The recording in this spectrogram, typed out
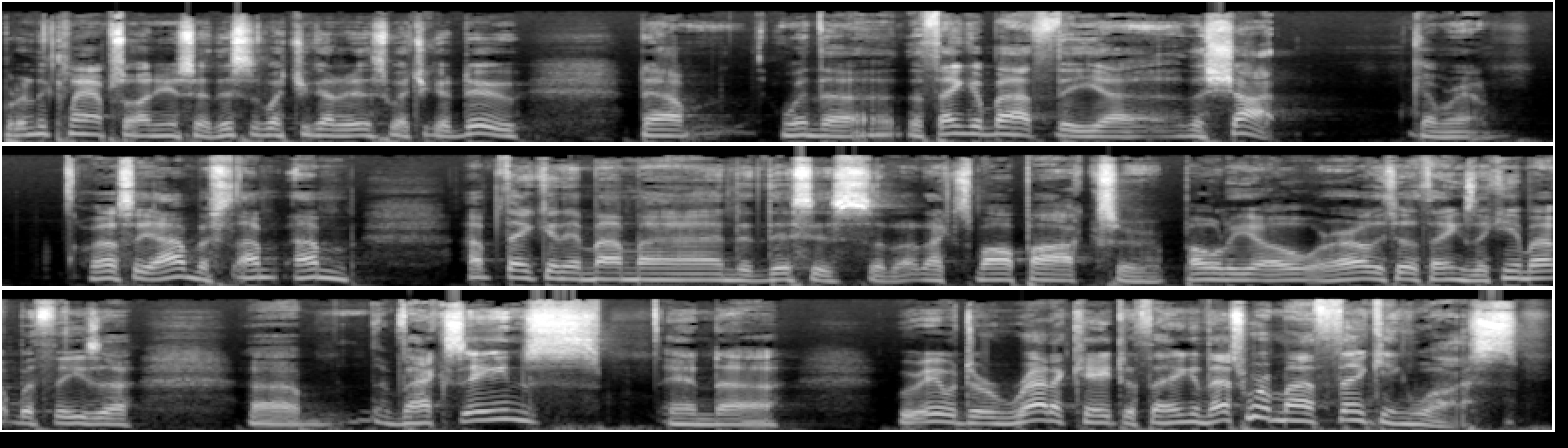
putting the clamps on you and say, "This is what you got to do. This is what you got to do." Now, when the the thing about the uh, the shot come around, well, see, I'm I'm I'm I'm thinking in my mind that this is like smallpox or polio or all these other things. They came up with these uh, uh, vaccines, and uh, we were able to eradicate the thing, and that's where my thinking was.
